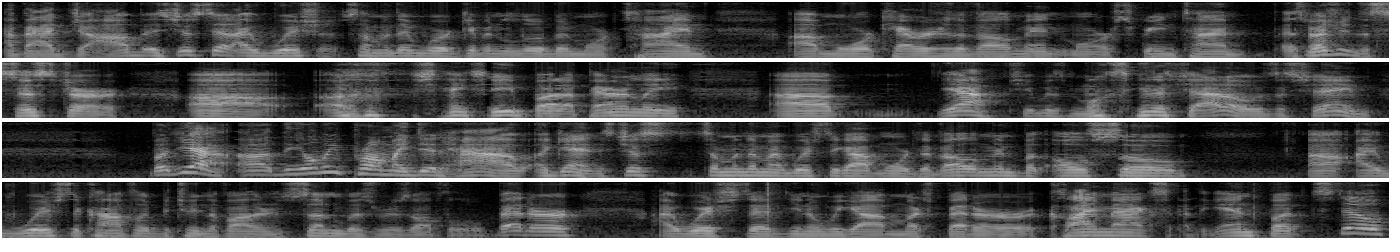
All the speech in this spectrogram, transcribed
a bad job. It's just that I wish some of them were given a little bit more time, uh, more character development, more screen time, especially the sister uh, of Shang-Chi. But apparently, uh, yeah, she was mostly in the shadow. It was a shame. But yeah, uh, the only problem I did have, again, it's just some of them I wish they got more development, but also uh, I wish the conflict between the father and son was resolved a little better. I wish that, you know, we got much better climax at the end, but still,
